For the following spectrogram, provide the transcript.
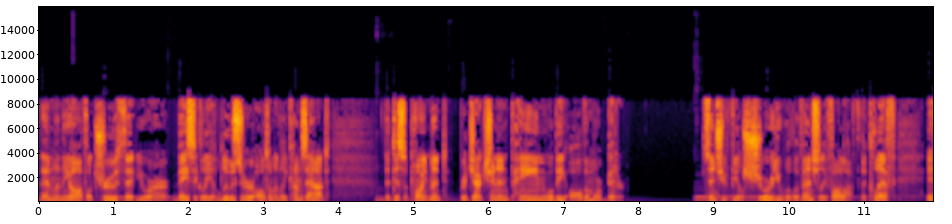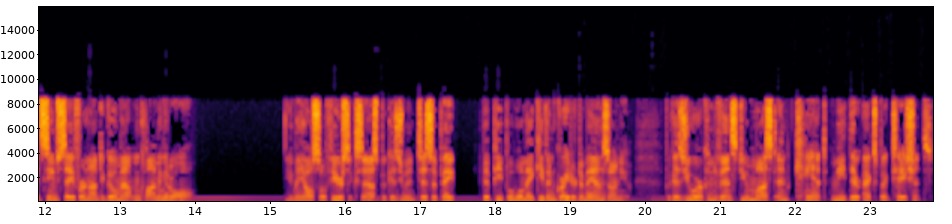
Then, when the awful truth that you are basically a loser ultimately comes out, the disappointment, rejection, and pain will be all the more bitter. Since you feel sure you will eventually fall off the cliff, it seems safer not to go mountain climbing at all. You may also fear success because you anticipate that people will make even greater demands on you, because you are convinced you must and can't meet their expectations.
